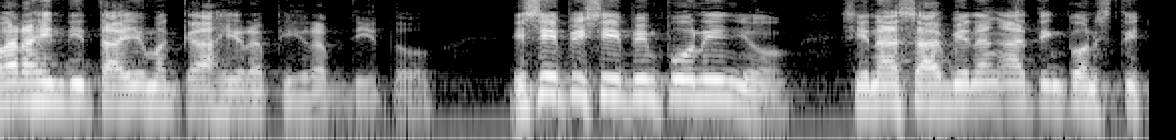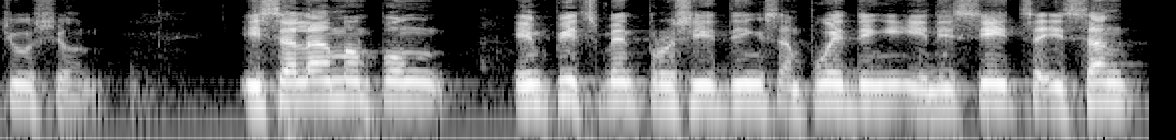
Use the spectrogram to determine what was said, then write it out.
para hindi tayo magkahirap-hirap dito. Isip-isipin po ninyo, sinasabi ng ating Constitution, isa lamang pong impeachment proceedings ang pwedeng i-initiate sa isang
